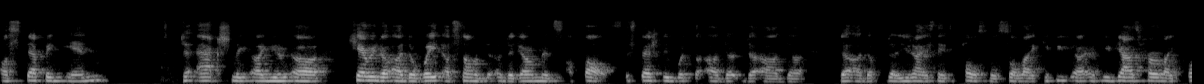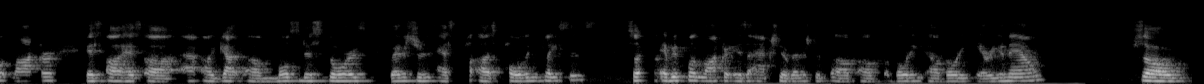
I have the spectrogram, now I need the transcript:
are stepping in to actually uh, you uh, carry the, uh, the weight of some of the, the government's faults, especially with the uh, the the, uh, uh, the, the United States Postal. So like if you if you guys heard like Foot Locker has has got um, most of their stores registered as as polling places. So every Foot Locker is actually a registered voting voting area now. So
